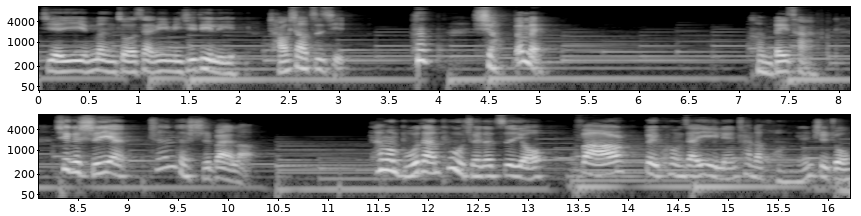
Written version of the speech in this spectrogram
杰伊闷坐在秘密基地里，嘲笑自己：“哼，想得美！”很悲惨，这个实验真的失败了。他们不但不觉得自由，反而被困在一连串的谎言之中。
